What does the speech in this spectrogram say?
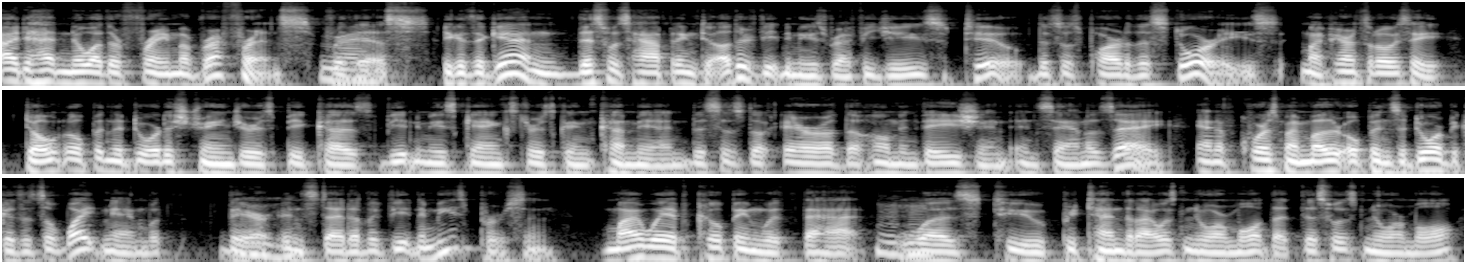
I had no other frame of reference for right. this because again, this was happening to other Vietnamese refugees too. This was part of the stories. My parents would always say, "Don't open the door to strangers because Vietnamese gangsters can come in." This is the era of the home invasion in San Jose. And of course, my mother opens the door because it's a white man with there mm-hmm. instead of a Vietnamese person. My way of coping with that mm-hmm. was to pretend that I was normal, that this was normal,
